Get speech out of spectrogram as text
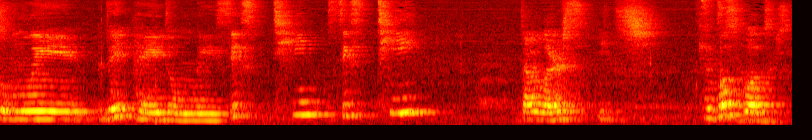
only, they paid only 16, 60 dollars each canvas, but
